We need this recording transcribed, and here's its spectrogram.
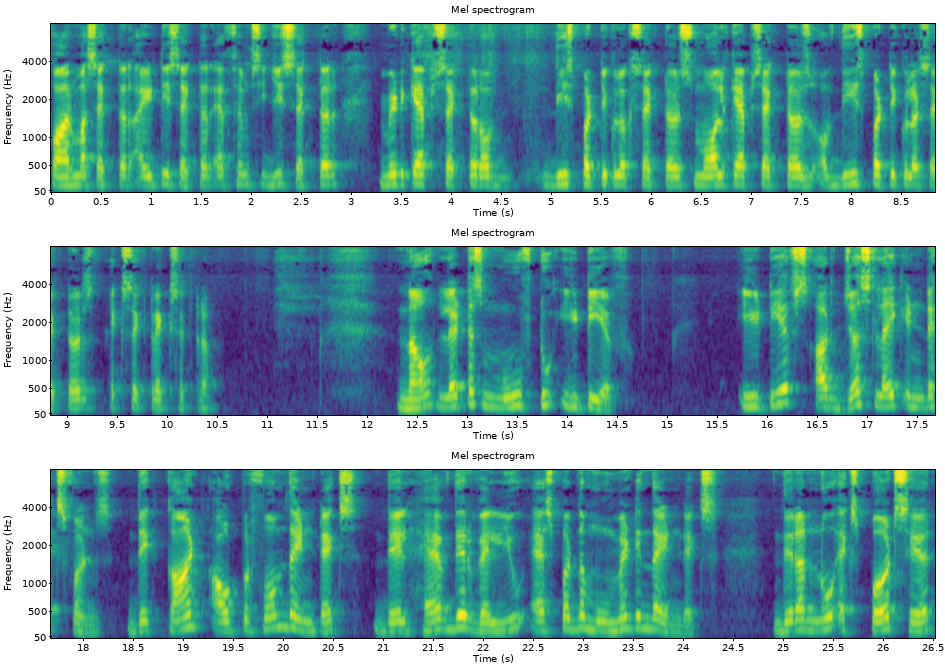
pharma sector, IT sector, FMCG sector, mid cap sector of these particular sectors, small cap sectors of these particular sectors, etc. etc. Now let us move to ETF. ETFs are just like index funds. They can't outperform the index, they'll have their value as per the movement in the index there are no experts here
